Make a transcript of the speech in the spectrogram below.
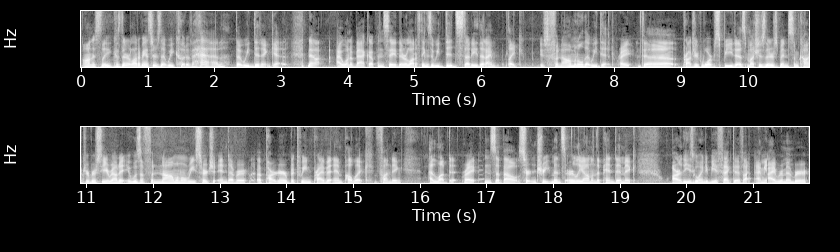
honestly, mm-hmm. because there are a lot of answers that we could have had that we didn't get. Now, I want to back up and say there are a lot of things that we did study that I'm like, it's phenomenal that we did, right? The Project Warp Speed, as much as there's been some controversy around it, it was a phenomenal research endeavor, a partner between private and public funding. I loved it, right? It's about certain treatments early on in the pandemic. Are these going to be effective? I mean, I remember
